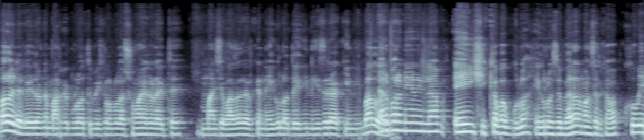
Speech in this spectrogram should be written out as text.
ভালোই লাগে এই ধরনের মার্কেটগুলোতে বিকেলবেলা সময় কাটাইতে। মানুষের বাজারের কেন, এগুলো দেখি, নিজেরা কিনি, ভালো লাগে। এরপরে নিয়ে নিলাম এই শিক কাবাবগুলো এগুলো হচ্ছে বেড়ার মাংসের কাবাব খুবই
